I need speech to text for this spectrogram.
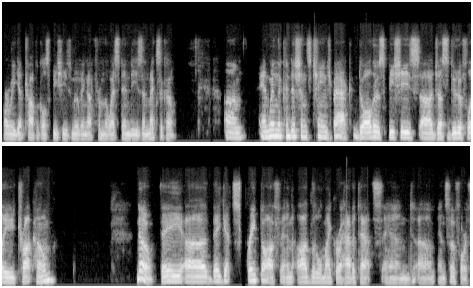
or we get tropical species moving up from the West Indies and Mexico. Um, and when the conditions change back, do all those species uh, just dutifully trot home? No, they, uh, they get scraped off in odd little microhabitats and, um, and so forth.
